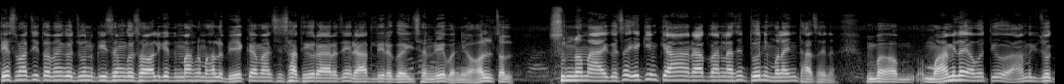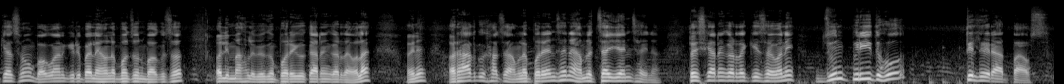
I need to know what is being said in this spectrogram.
त्यसमा चाहिँ तपाईँको जुन किसिमको छ अलिकति माथलो माथलो भेगका मान्छे साथीहरू आएर चाहिँ रात लिएर गएका रे भन्ने हलचल सुन्नमा आएको छ। एकिम कहाँ रात बाँध्ला छ त्यो नि मलाई नि थाहा छैन। हामीलाई अब त्यो हामी जोग्य छौँ भगवान् कृपाले हामीलाई बचाउनु भएको छ। अलि माथिल्लो भेगमा परेको कारण गर्दा होला होइन? रातको खाँचो हामीलाई परेको छैन हामीलाई चाहिएको नि छैन। त्यस कारण गर्दा के छ भने जुन प्रीत हो त्यसले रात पाओस्।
